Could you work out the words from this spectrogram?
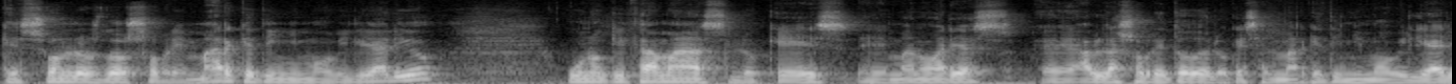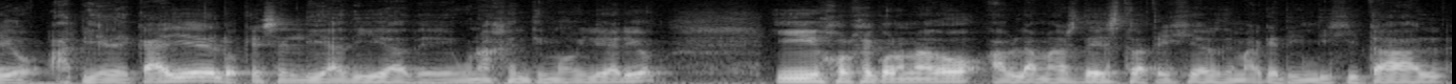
que son los dos sobre marketing inmobiliario. Uno quizá más lo que es, eh, Manu Arias eh, habla sobre todo de lo que es el marketing inmobiliario a pie de calle, lo que es el día a día de un agente inmobiliario. Y Jorge Coronado habla más de estrategias de marketing digital,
